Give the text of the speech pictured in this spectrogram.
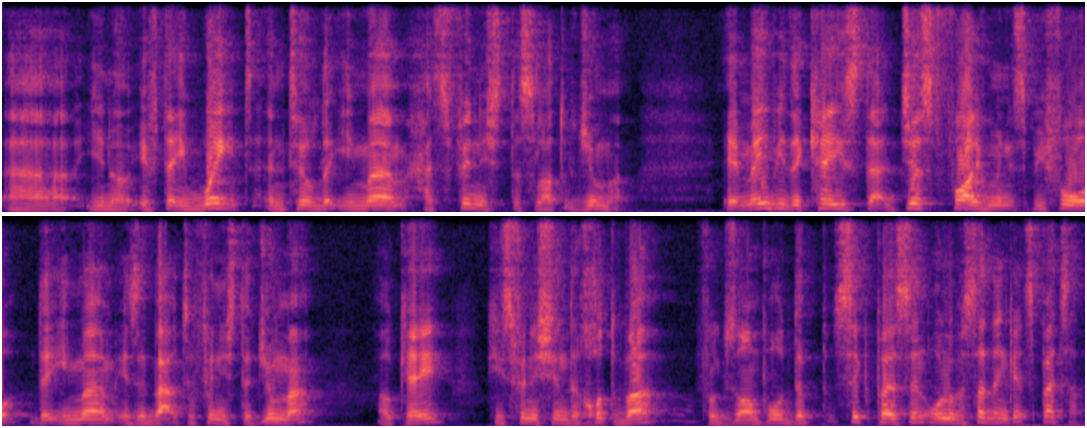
uh, you know, if they wait until the Imam has finished the Salatul Jummah, it may be the case that just five minutes before the Imam is about to finish the Jummah, okay, he's finishing the khutbah, for example, the sick person all of a sudden gets better.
